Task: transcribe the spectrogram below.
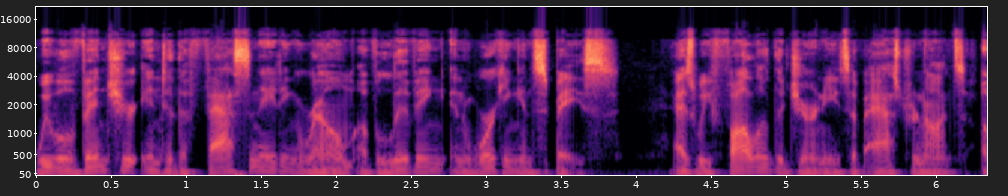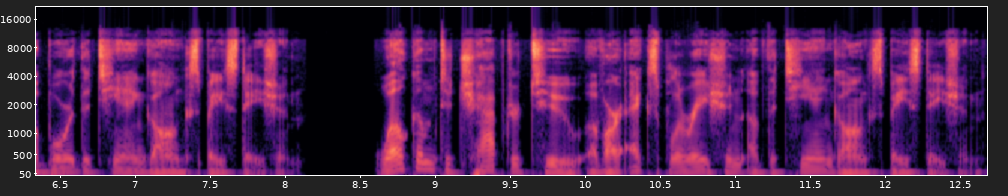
we will venture into the fascinating realm of living and working in space as we follow the journeys of astronauts aboard the Tiangong space station. Welcome to Chapter 2 of our exploration of the Tiangong space station,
